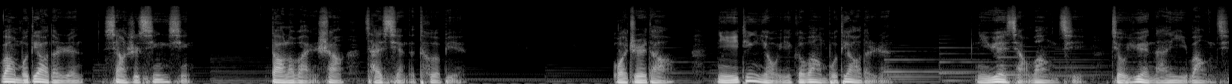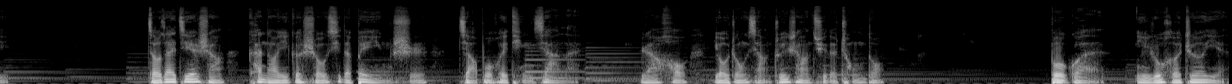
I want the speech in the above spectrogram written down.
忘不掉的人像是星星，到了晚上才显得特别。我知道，你一定有一个忘不掉的人，你越想忘记，就越难以忘记。走在街上，看到一个熟悉的背影时，脚步会停下来，然后有种想追上去的冲动。不管你如何遮掩，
